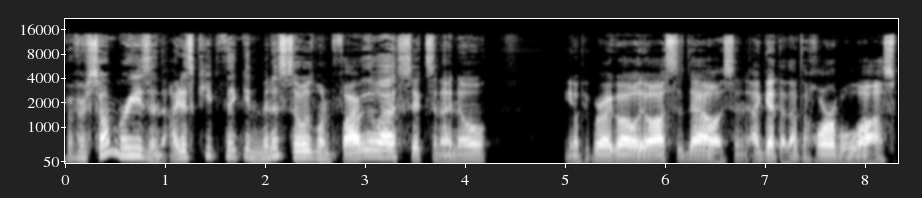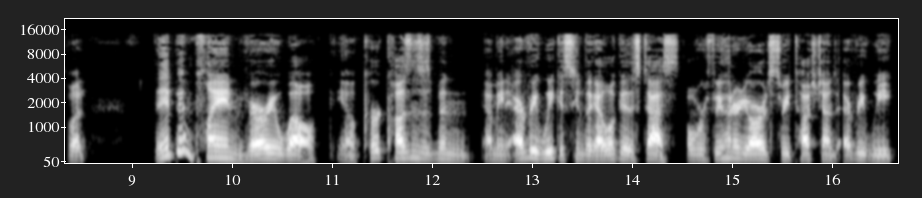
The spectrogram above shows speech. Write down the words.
but for some reason I just keep thinking Minnesota's won five of the last six, and I know, you know, people are like, oh, they lost to Dallas, and I get that. That's a horrible loss, but they've been playing very well. You know, Kirk Cousins has been. I mean, every week it seems like I look at his stats: over 300 yards, three touchdowns every week.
